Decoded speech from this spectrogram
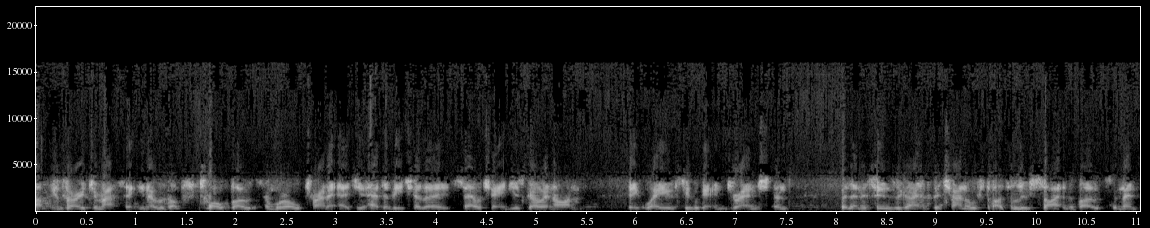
I mean, very dramatic. You know, we've got 12 boats and we're all trying to edge ahead of each other. Sail changes going on, big waves, people getting drenched. And but then as soon as we got into the channel, we started to lose sight of the boats. And then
